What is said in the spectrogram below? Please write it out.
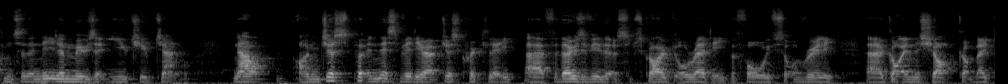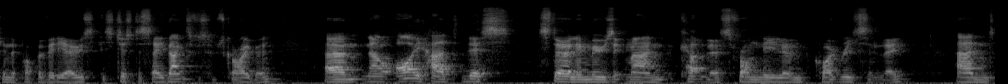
welcome to the Neelam Music YouTube channel. Now I'm just putting this video up just quickly uh, for those of you that have subscribed already before we've sort of really uh, got in the shop, got making the proper videos. It's just to say thanks for subscribing. Um, now I had this Sterling Music Man cutlass from Neelam quite recently and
